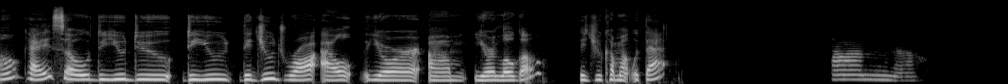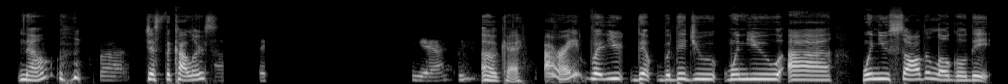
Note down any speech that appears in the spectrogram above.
Okay, so do you do do you did you draw out your um your logo? Did you come up with that? Um, no. No, but just the colors. Yeah. Okay. All right. But you did, but did you when you uh when you saw the logo, did,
